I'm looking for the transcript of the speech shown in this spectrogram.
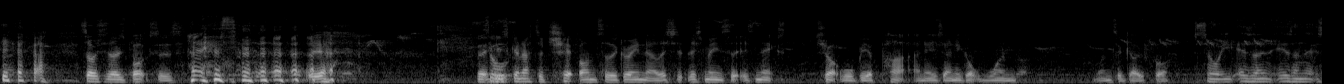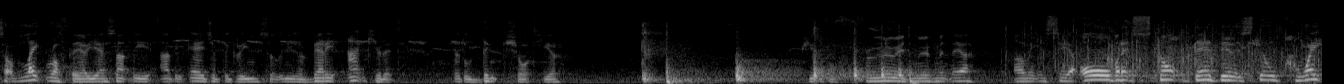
So obviously those boxes. yeah. But So- he's going to have to chip onto the green now. This this means that his next shot will be a putt, and he's only got one one to go for. So he is in, is a sort of light rough there, yes, at the at the edge of the green. So it needs a very accurate little dink shot here. Beautiful fluid movement there. And we can see it. Oh, but it's stopped dead there. It's still quite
